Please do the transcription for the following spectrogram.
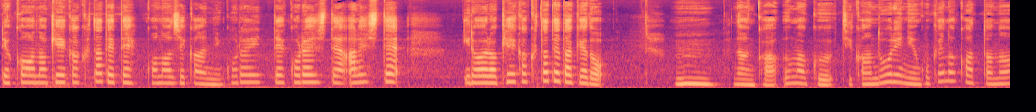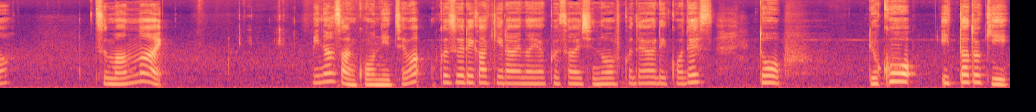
旅行の計画立ててこの時間にこれ行ってこれしてあれしていろいろ計画立てたけどうんなんかうまく時間通りに動けなかったな。つまんない。皆さんこんにちは。薬が嫌いな薬剤師の福田より子です。と旅行行った時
